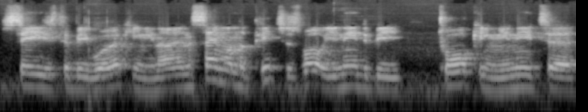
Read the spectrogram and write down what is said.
C's to be working. You know, and the same on the pitch as well. You need to be talking. You need to,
